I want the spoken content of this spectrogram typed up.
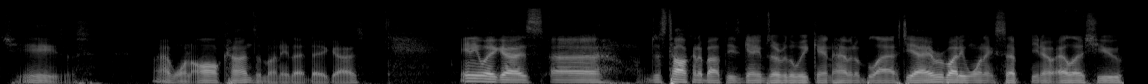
Jesus. I won all kinds of money that day, guys. Anyway, guys, uh, just talking about these games over the weekend, having a blast. Yeah, everybody won except, you know, LSU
